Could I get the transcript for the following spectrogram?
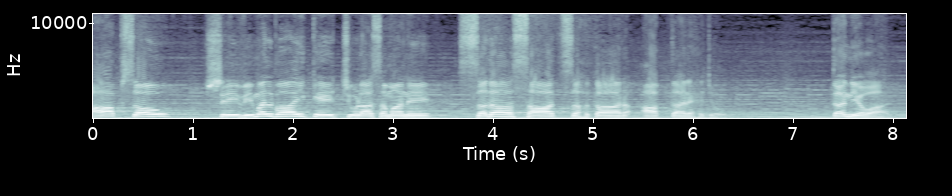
આપ સૌ શ્રી વિમલભાઈ કે ચુડાસમાને સદા સાથ સહકાર આપતા રહેજો. ધન્યવાદ.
